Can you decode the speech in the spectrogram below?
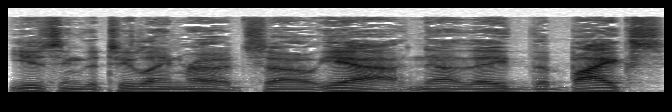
using the two lane road. So yeah, no, they the bikes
